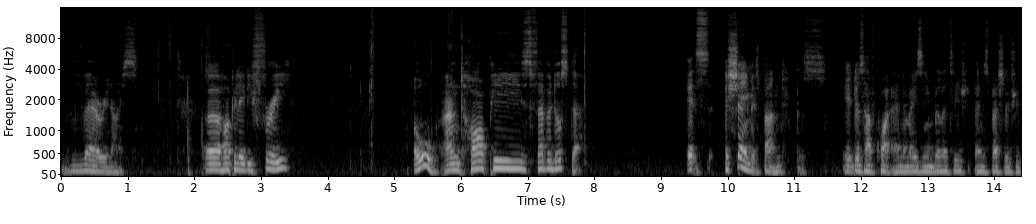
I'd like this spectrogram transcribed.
Very nice. Uh, Harpy Lady 3. Oh, and Harpy's Feather Duster. It's a shame it's banned, because it does have quite an amazing ability, and especially if you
